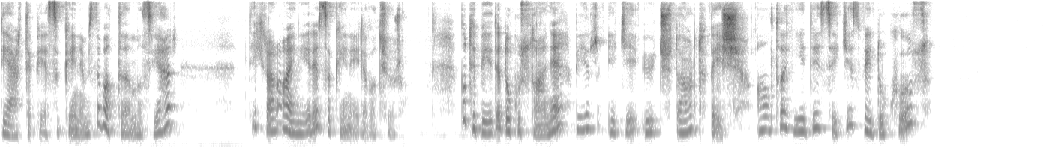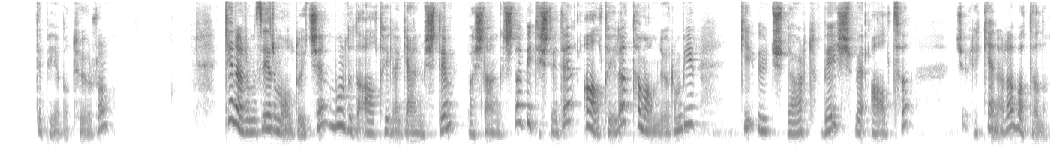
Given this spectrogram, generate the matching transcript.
diğer tepeye sık iğnemizle battığımız yer. Tekrar aynı yere sık iğne ile batıyorum. Bu tepeye de 9 tane 1 2 3 4 5 6 7 8 ve 9 tepeye batıyorum. Kenarımız yarım olduğu için burada da 6 ile gelmiştim başlangıçta. Bitişte de 6 ile tamamlıyorum. 1, 2, 3, 4, 5 ve 6. Şöyle kenara batalım.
